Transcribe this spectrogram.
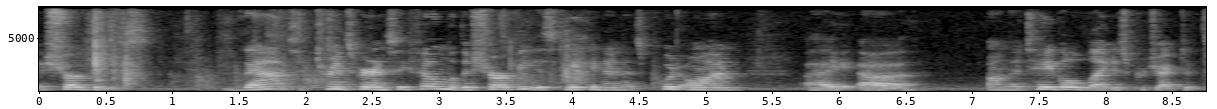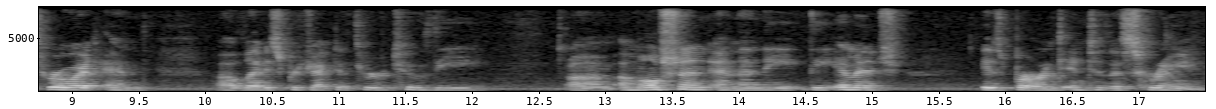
Sharpies. That transparency film with the Sharpie is taken and it's put on a, uh, on the table, light is projected through it, and uh, light is projected through to the um, emulsion, and then the, the image is burned into the screen.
